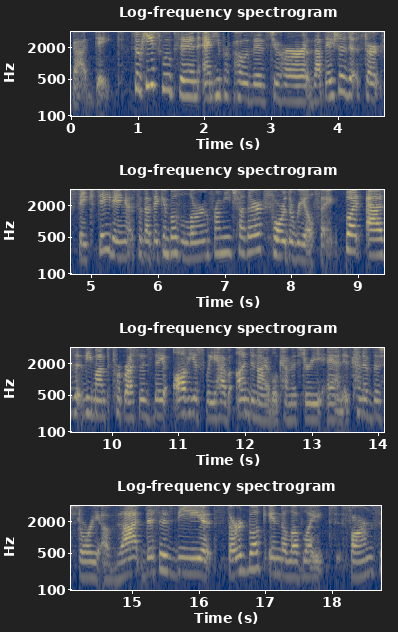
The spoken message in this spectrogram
bad date. So he swoops in and he proposes to her that they should start fake dating so that they can both learn from each other for the real thing. But as as the month progresses, they obviously have undeniable chemistry and it's kind of the story of that. This is the third book in the Lovelight Farms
